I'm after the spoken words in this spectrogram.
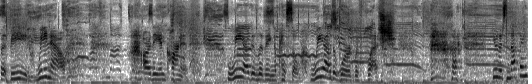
but be we now are the incarnate. We are the living epistle. We are the word with flesh. you know, there's nothing.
